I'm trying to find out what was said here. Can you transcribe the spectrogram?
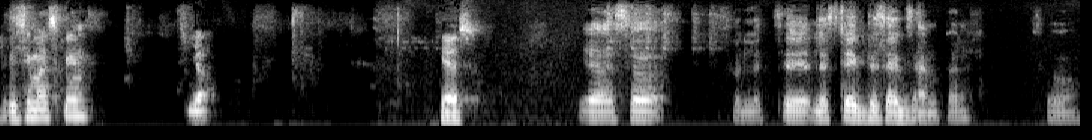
Do you see my screen? Yeah. Yes. Yeah, so so let's say let's take this example. So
